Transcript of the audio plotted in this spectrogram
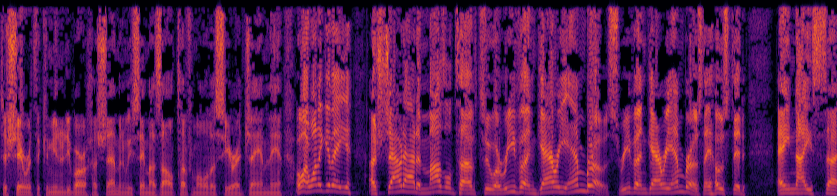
to share with the community, Baruch Hashem, and we say Mazal Tov from all of us here at JM and AM. Oh, I want to give a, a shout out and Mazal Tov to Ariva and Gary Ambrose. Riva and Gary Ambrose, they hosted a nice uh,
